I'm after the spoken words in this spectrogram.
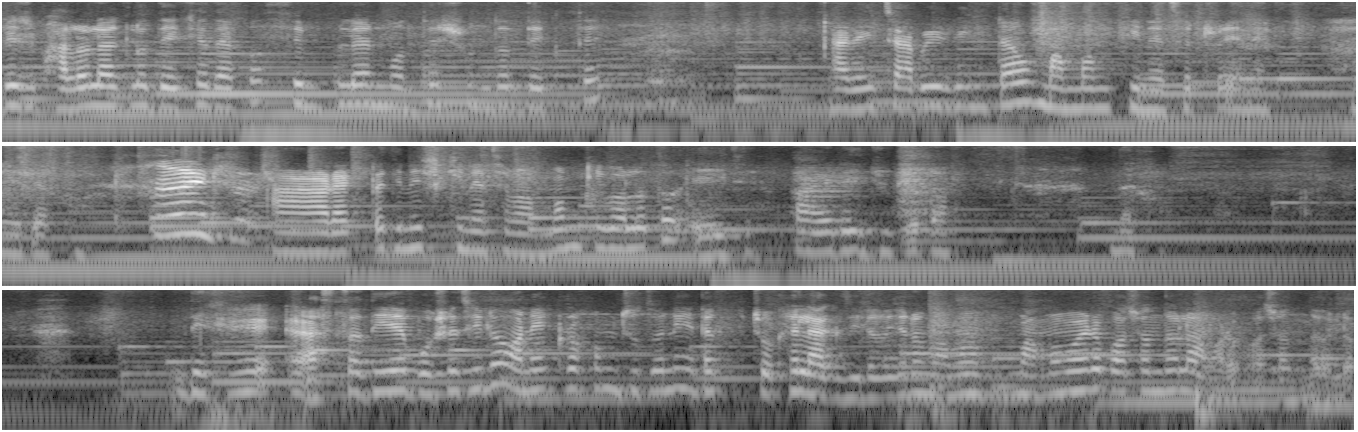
বেশ ভালো লাগল দেখে। দেখো সিম্পলের মধ্যে সুন্দর দেখতে। আর এই চাবির রিংটাও মাম্মাম কিনেছে ট্রেনে এই দেখো। আর একটা জিনিস কিনেছে মাম্মাম কি বলো তো এই যে পায়ের এই জুতোটা। দেখো দেখে রাস্তা দিয়ে বসেছিল, অনেক রকম জুতো নিয়ে এটা চোখে লাগছিল। ওই জন্য মামা মামা মায়েরও পছন্দ হলো, আমারও পছন্দ হলো।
